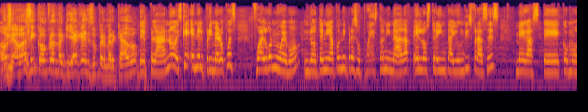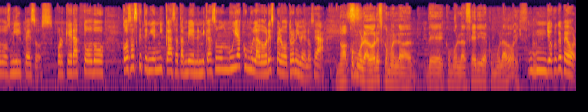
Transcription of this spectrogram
O sea, vas y compras maquillaje en el supermercado. De plano, es que en el primero pues fue algo nuevo, no tenía pues ni presupuesto ni nada. En los 31 disfraces me gasté como dos mil pesos, porque era todo cosas que tenía en mi casa también. En mi casa somos muy acumuladores, pero otro nivel, o sea, No acumuladores como en la de como en la serie de acumuladores. Mm, Yo creo que peor.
